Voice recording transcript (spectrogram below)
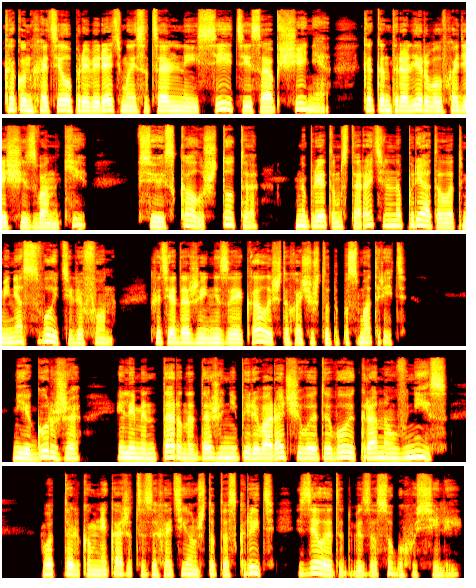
как он хотел проверять мои социальные сети и сообщения, как контролировал входящие звонки. Все искал что-то, но при этом старательно прятал от меня свой телефон, хотя даже и не заикалась, что хочу что-то посмотреть. Егор же элементарно даже не переворачивает его экраном вниз. Вот только, мне кажется, захоти он что-то скрыть, сделает это без особых усилий.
